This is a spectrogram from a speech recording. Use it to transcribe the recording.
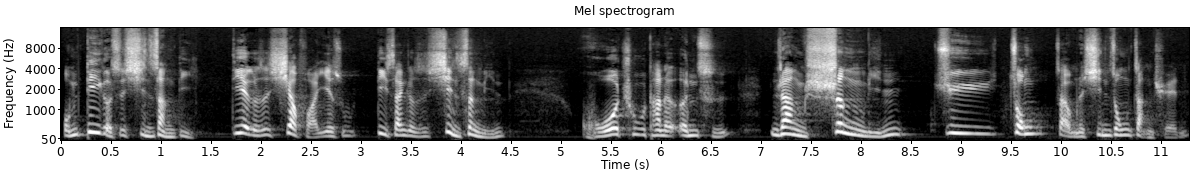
我们第一个是信上帝，第二个是效法耶稣，第三个是信圣灵，活出他的恩慈，让圣灵居中，在我们的心中掌权。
